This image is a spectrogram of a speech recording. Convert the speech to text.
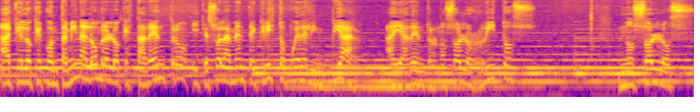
a que lo que contamina al hombre es lo que está dentro y que solamente Cristo puede limpiar ahí adentro. No son los ritos, no son los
